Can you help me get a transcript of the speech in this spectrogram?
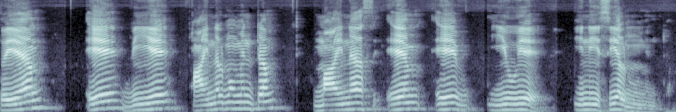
तो M A V A final momentum minus M A U A initial momentum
